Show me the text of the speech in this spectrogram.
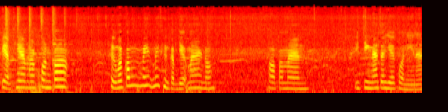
เปรียบเทียบแล้วคนก็ ถือว่าก็ไม่ไม่ถึงกับเยอะมากเนาะพอประมาณ จริงๆ น่าจะเยอะกว่านี้นะ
